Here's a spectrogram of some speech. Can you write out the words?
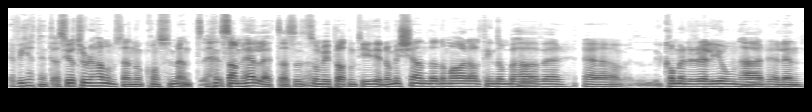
Jag vet inte. Alltså jag tror det handlar om någon konsumentsamhället, alltså, Ja. som vi pratade om tidigare. De är kända, de har allting de behöver. Eh, det kommer en religion här, Mm. eller en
